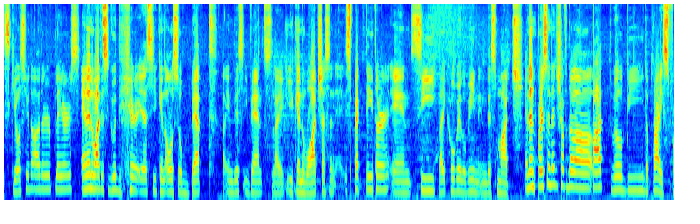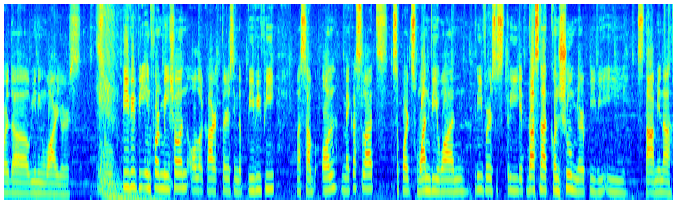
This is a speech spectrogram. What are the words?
skills with other players. And then what is good here is you can also bet in these events. Like you can watch as a spectator and see like who will win in this match. And then percentage of the pot will be the prize for the winning warriors. So PvP information, all our characters in the PvP must have all mecha slots, supports 1v1, 3 versus 3. It does not consume your PvE stamina,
